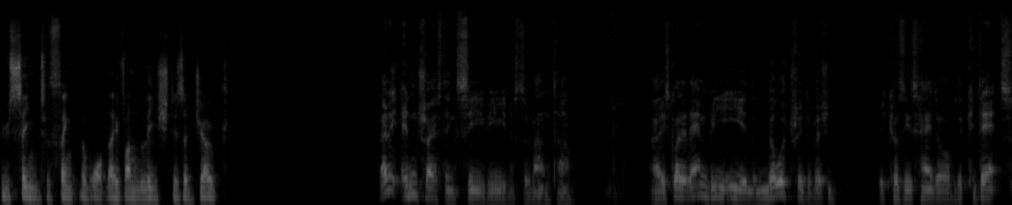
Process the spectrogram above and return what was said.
who seem to think that what they've unleashed is a joke. Very interesting CV, Mr. Van Tam. Uh, he's got an MBE in the military division because he's head of the cadets,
